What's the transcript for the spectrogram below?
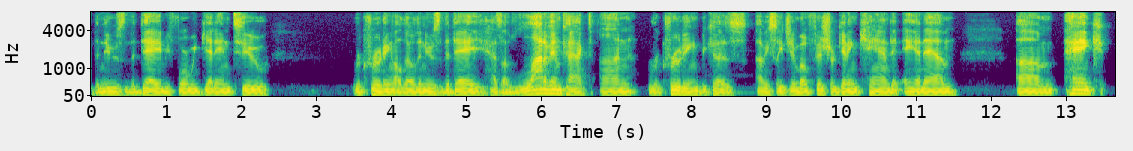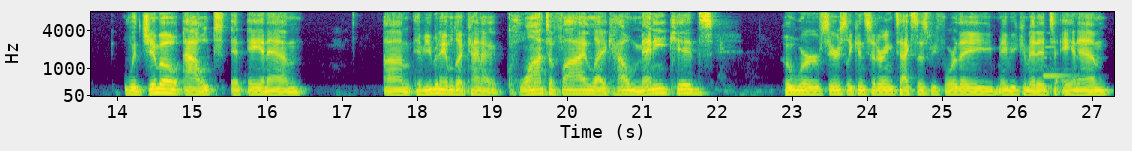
the news of the day before we get into recruiting, although the news of the day has a lot of impact on recruiting because obviously Jimbo Fisher getting canned at A&M. Um, Hank, with Jimbo out at A&M, um, have you been able to kind of quantify like how many kids who were seriously considering Texas before they maybe committed to A&M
